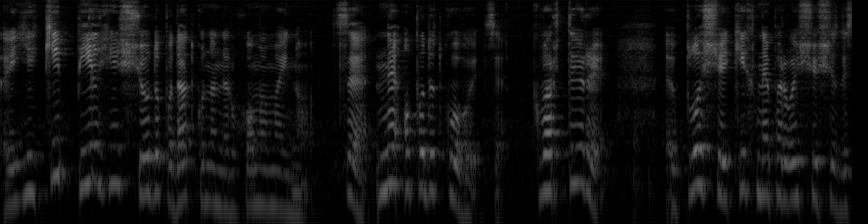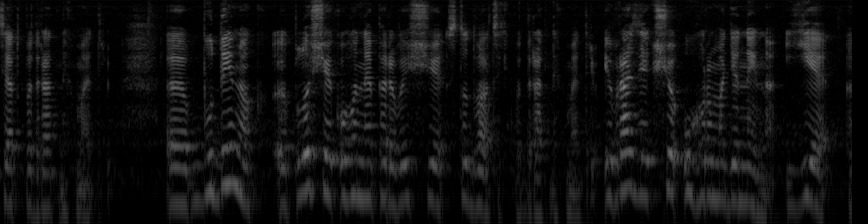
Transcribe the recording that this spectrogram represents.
Е, Які пільги щодо податку на нерухоме майно? Це не оподатковуються квартири, е, площа яких не перевищує 60 квадратних метрів. Е, Будинок, е, площа якого не перевищує 120 квадратних метрів. І в разі, якщо у громадянина є е,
